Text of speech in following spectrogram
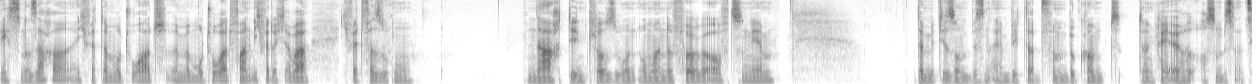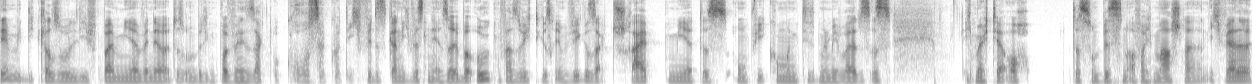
echt so eine Sache. Ich werde dann Motorrad, äh, mit Motorrad fahren. Ich werde euch aber, ich werde versuchen, nach den Klausuren, um eine Folge aufzunehmen. damit ihr so ein bisschen Einblick davon bekommt. Dann kann ich euch auch so ein bisschen erzählen, wie die Klausur lief bei mir, wenn ihr das unbedingt wollt. Wenn ihr sagt, oh großer Gott, ich will das gar nicht wissen, er soll über irgendwas Wichtiges reden. Wie gesagt, schreibt mir das irgendwie, kommuniziert mit mir, weil das ist, ich möchte ja auch das so ein bisschen auf euch maßschneidern. Ich werde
